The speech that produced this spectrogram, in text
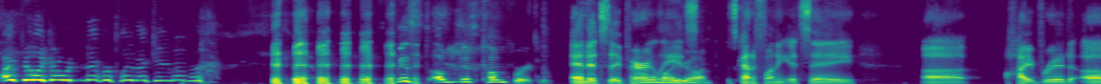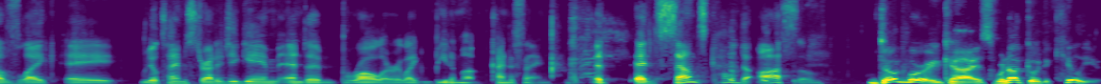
I feel like I would never play that game ever. Fist of discomfort. and it's Oh apparently my it's it's kind of funny. It's a uh, hybrid of like a real time strategy game and a brawler, like beat 'em up kind of thing. It it sounds kind of awesome. Don't worry, guys. We're not going to kill you.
